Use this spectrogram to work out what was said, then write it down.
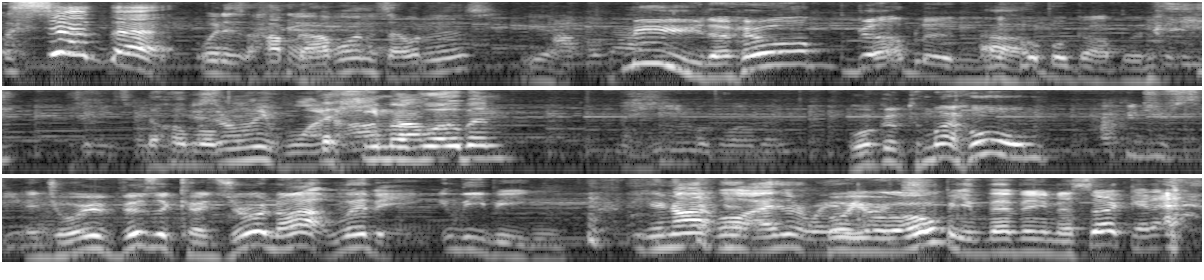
Who said that? What is it? Hobgoblin? Is that what it is? Yeah. Me, the hobgoblin, the Oh. hobo goblin. Did he, did he The it? hobo- Is there only one? The hemoglobin? The hemoglobin. Welcome to my home. How could you see that? Enjoy your visit, cause you're not living, leaving. You're not. Well, either way. Well, you works. won't be living in a second.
